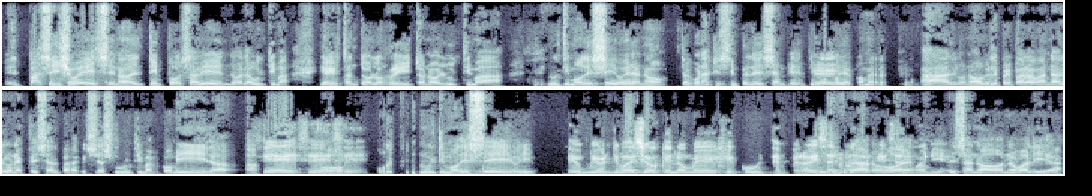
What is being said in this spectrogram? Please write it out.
el pasillo ese, ¿no? El tipo sabiendo la última, y ahí están todos los ritos, ¿no? El última, el último deseo era, ¿no? ¿Te acuerdas que siempre le decían que el tipo Sí. podía comer algo, ¿no? Que le preparaban algo en especial para que sea su última comida, Sí, sí, o sí. un último deseo y Eh, mi último deseo es que no me ejecuten, pero esa no, claro, esa bueno, no valía. esa no, no valía.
